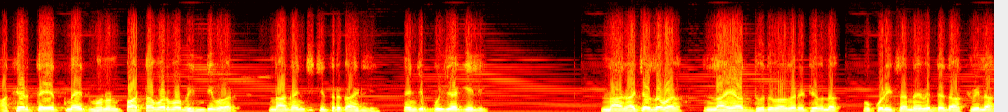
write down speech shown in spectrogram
अखेर ते येत नाहीत म्हणून पाटावर व भिंतीवर नागांची चित्र काढली. त्यांची पूजा केली. नागाच्या जवळ लाह्यात दूध वगैरे ठेवलं उकडीचा नैवेद्य दाखविला.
